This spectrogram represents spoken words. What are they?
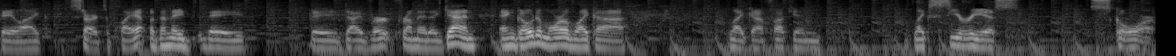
they like start to play it. But then they they they divert from it again and go to more of like a like a fucking like serious score.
